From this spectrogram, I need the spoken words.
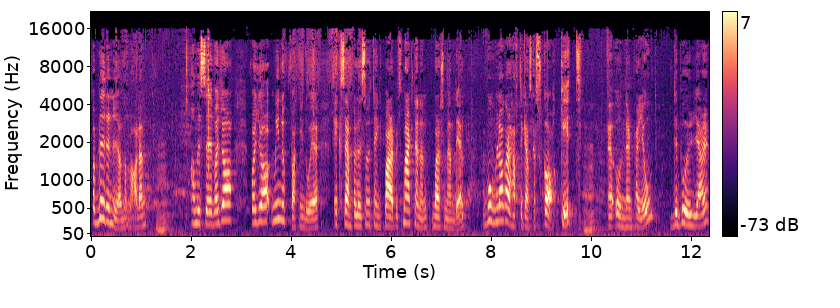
vad blir den nya normalen? Om vi säger vad jag, vad jag, min uppfattning då är, exempelvis om vi tänker på arbetsmarknaden bara som en del. Bolag har haft det ganska skakigt eh, under en period. Det börjar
